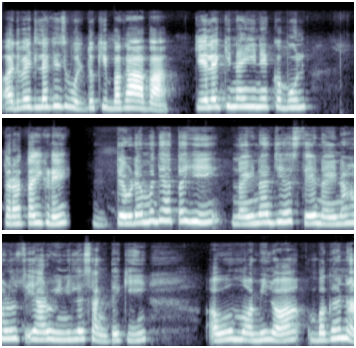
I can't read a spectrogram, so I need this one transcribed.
अद्वैत लगेच बोलतो की बघा आबा केलं की नाही हिने कबूल? तर आता इकडे तेवढ्यामध्ये आता ही नैना जी असते नैना हळूच या रोहिणीला सांगते की अहो मॉमी लॉ बघा ना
